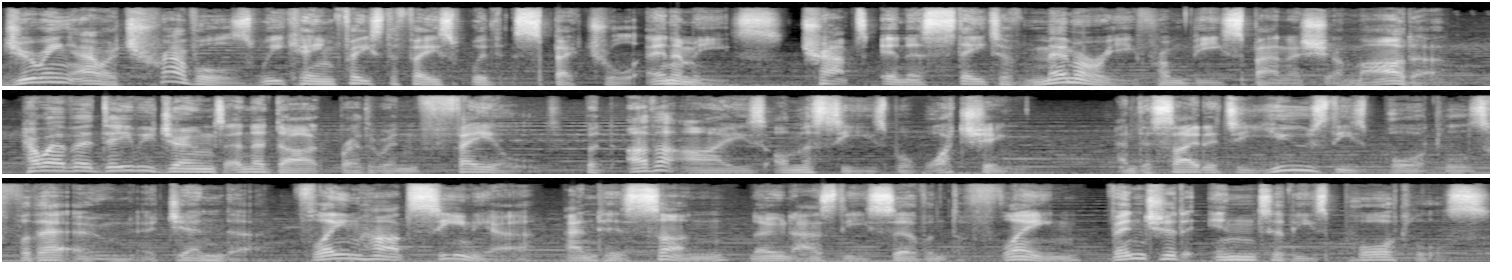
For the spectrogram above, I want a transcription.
During our travels, we came face to face with spectral enemies, trapped in a state of memory from the Spanish Armada. However, Davy Jones and the Dark Brethren failed, but other eyes on the seas were watching, and decided to use these portals for their own agenda. Flameheart Sr. and his son, known as the Servant of Flame, ventured into these portals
